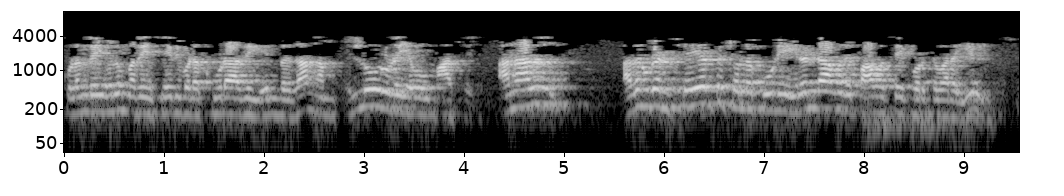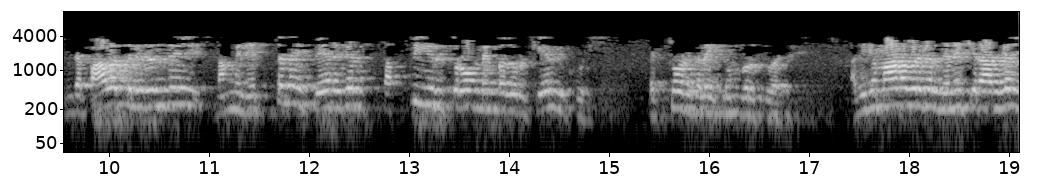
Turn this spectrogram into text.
குழந்தைகளும் அதை செய்துவிடக் கூடாது என்பதுதான் நம் எல்லோருடையவும் ஆசை. ஆனால் அதனுடன் சேர்த்து சொல்லக்கூடிய இரண்டாவது பாவத்தை பொறுத்தவரையில் இந்த பாவத்திலிருந்து நம்ம எத்தனை பேர்கள் தப்பி இருக்கிறோம் என்பது ஒரு கேள்விக்குறி. பெற்றோர்களை துன்புறுத்துவது. அதிகமானவர்கள் நினைக்கிறார்கள்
